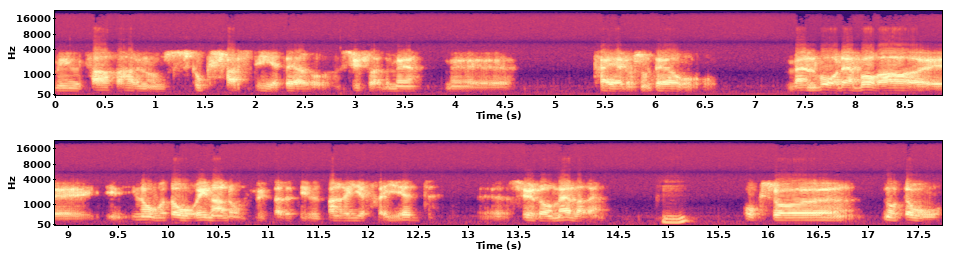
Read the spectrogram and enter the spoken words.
min farfar hade någon skogsfastighet där och sysslade med, med träd och sånt där. Och, men var där bara eh, i något år innan de flyttade till Mariefred eh, söder om Mälaren. Mm. Och så eh, något år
